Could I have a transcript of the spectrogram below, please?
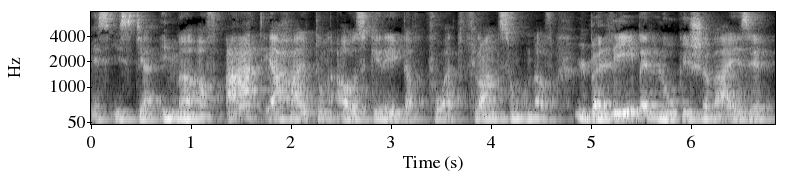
es ist ja immer auf Arterhaltung ausgeregt, auf Fortpflanzung und auf Überleben logischerweise.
